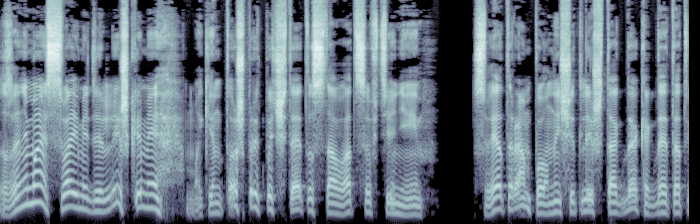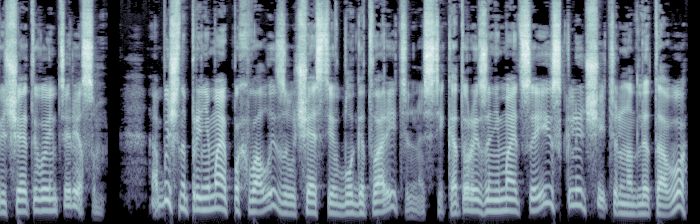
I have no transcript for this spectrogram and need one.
«Занимаясь своими делишками, Макинтош предпочитает оставаться в тени. Свет рампы он ищет лишь тогда, когда это отвечает его интересам обычно принимая похвалы за участие в благотворительности, которой занимается исключительно для того,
